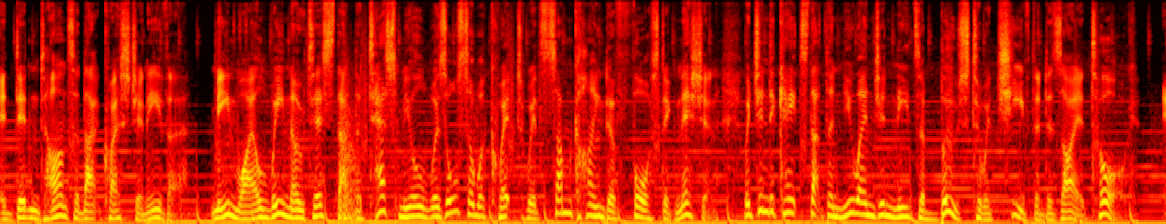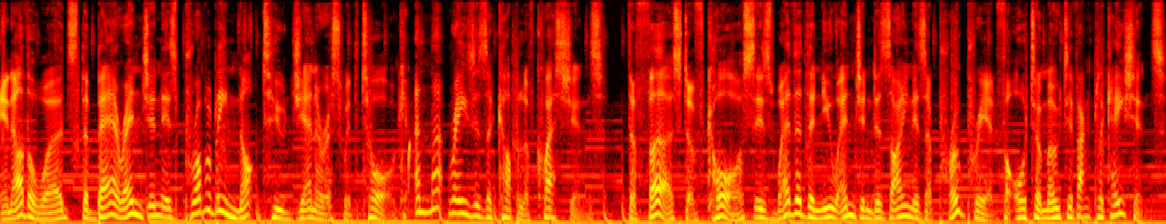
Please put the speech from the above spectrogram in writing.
It didn't answer that question either. Meanwhile, we noticed that the test mule was also equipped with some kind of forced ignition, which indicates that the new engine needs a boost to achieve the desired torque. In other words, the bare engine is probably not too generous with torque, and that raises a couple of questions. The first, of course, is whether the new engine design is appropriate for automotive applications.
